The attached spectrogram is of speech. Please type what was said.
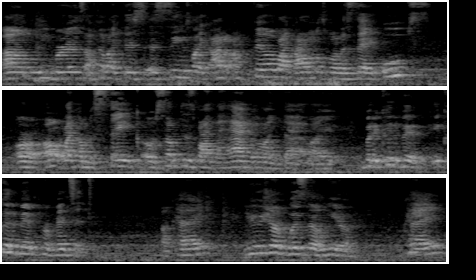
um, Libras. I feel like this, it seems like, I, I feel like I almost want to say, oops, or oh, like a mistake or something's about to happen like that. Like, but it could have been, it could have been prevented. Okay? Use your wisdom here. Okay?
